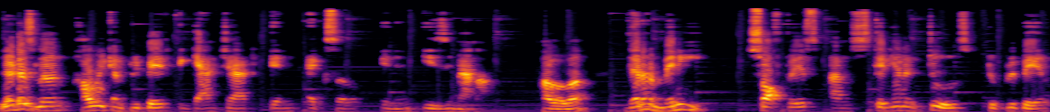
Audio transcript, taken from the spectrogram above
Let us learn how we can prepare a Gantt chart in Excel in an easy manner. However, there are many softwares and scheduling tools to prepare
